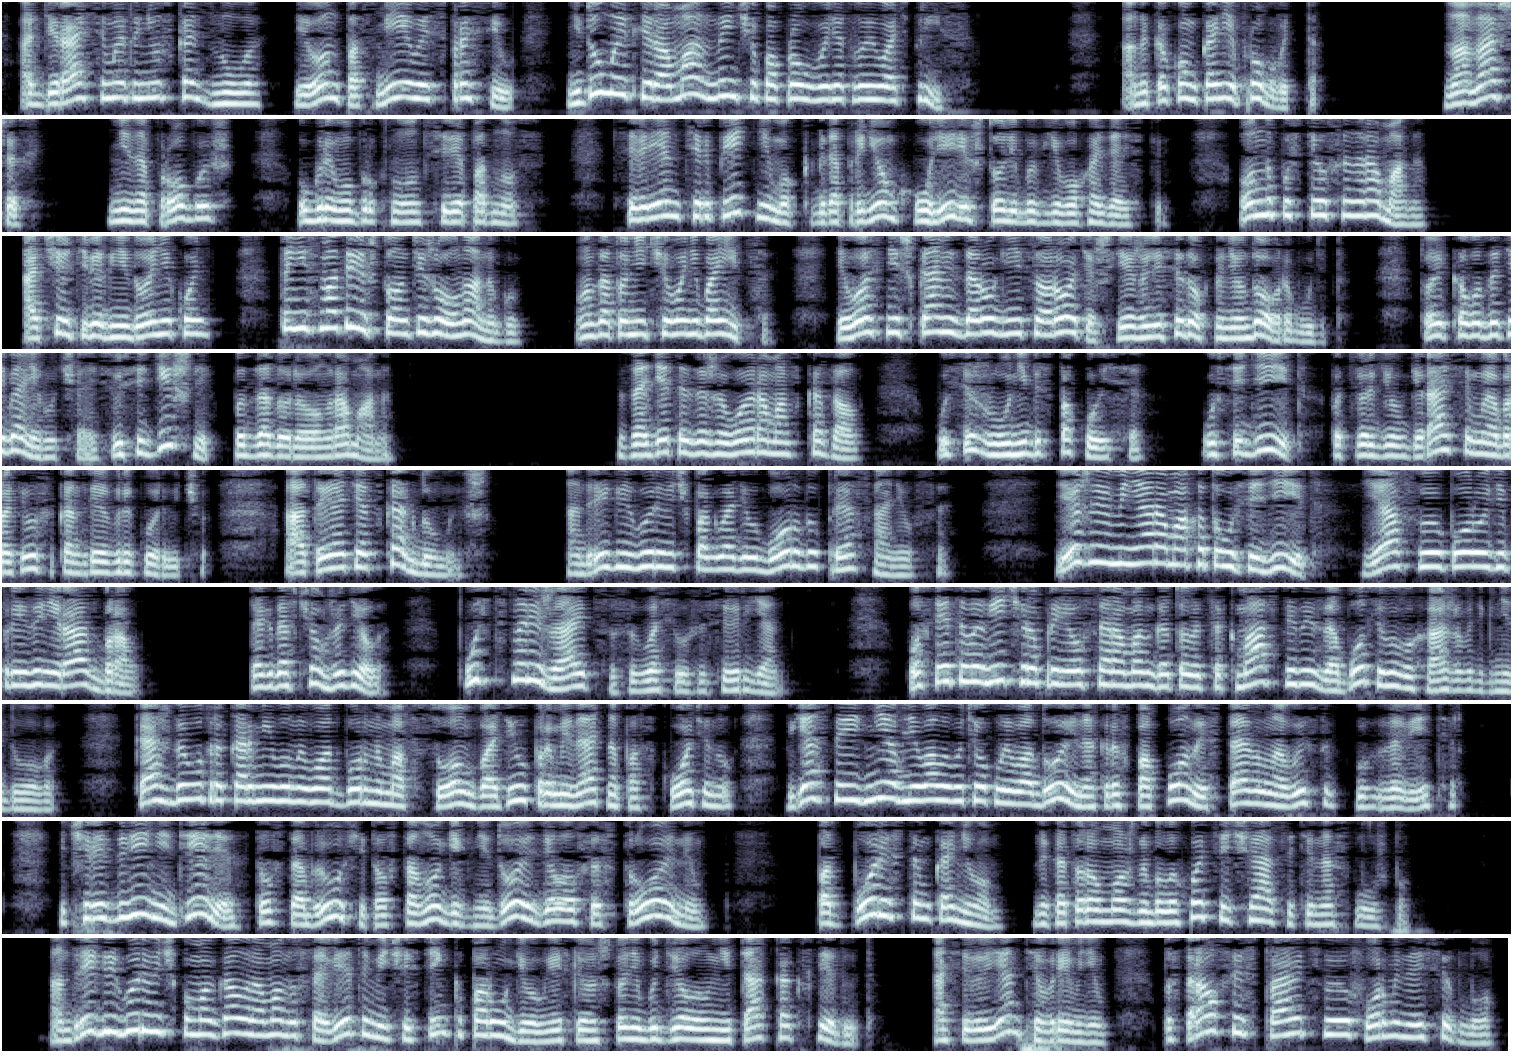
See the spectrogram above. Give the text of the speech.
От Герасима это не ускользнуло, и он, посмеиваясь, спросил, не думает ли Роман нынче попробовать отвоевать приз. — А на каком коне пробовать-то? — На наших не напробуешь, — угрюмо брукнул он себе под нос. Северян терпеть не мог, когда при нем хулили что-либо в его хозяйстве. Он напустился на Романа. — А чем тебе гнедой не конь? Ты не смотри, что он тяжел на ногу. Он зато ничего не боится. Его снежками с дороги не своротишь, ежели седок на нем добрый будет. Только вот за тебя не ручаюсь. Усидишь ли? — подзадорил он Романа. Задетый за живой Роман сказал. — Усижу, не беспокойся. — Усидит, — подтвердил Герасим и обратился к Андрею Григорьевичу. — А ты, отец, как думаешь? Андрей Григорьевич погладил бороду, приосанился. — Ежели у меня ромаха, то усидит. Я в свою пору эти призы не раз брал. — Тогда в чем же дело? — Пусть снаряжается, — согласился Северьян. После этого вечера принялся Роман готовиться к Масляной, заботливо выхаживать Гнедова. Каждое утро кормил он его отборным овсом, водил проминать на Паскотину, в ясные дни обливал его теплой водой и, накрыв попоной, ставил на выставку за ветер. И через две недели толстобрюхий, толстоногий Гнедой сделался стройным, подбористым конем, на котором можно было хоть сейчас идти на службу. Андрей Григорьевич помогал Роману советами и частенько поругивал, если он что-нибудь делал не так, как следует. А Северьян тем временем постарался исправить свое форменное седло.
